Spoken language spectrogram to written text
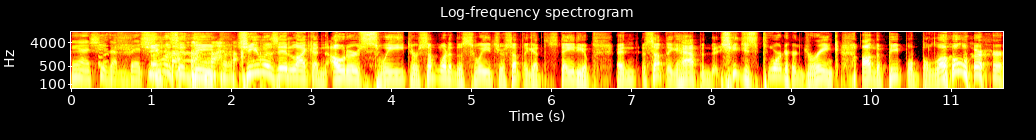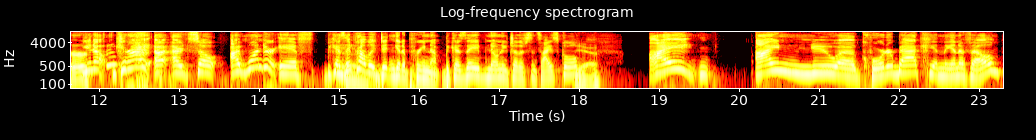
Yeah, she's a bitch. She was in the she was in like an owner's suite or some one of the suites or something at the stadium, and something happened that she just poured her drink on the people below her. You know, can I? Uh, uh, so I wonder if because they probably didn't get a prenup because they've known each other since high school. yeah. I I knew a quarterback in the NFL,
